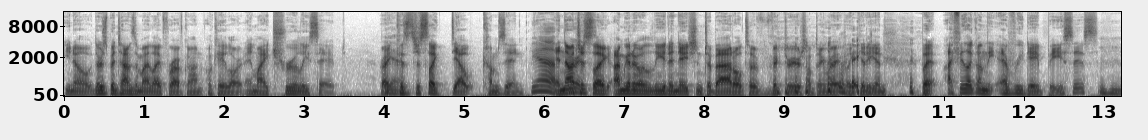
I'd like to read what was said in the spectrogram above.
you know, there's been times in my life where I've gone, okay, Lord, am I truly saved? Right? Yeah. Because just like doubt comes in. Yeah, and not course. just like I'm gonna go lead a nation to battle to victory or something, right? Like Gideon. But I feel like on the everyday basis, Mm-hmm.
